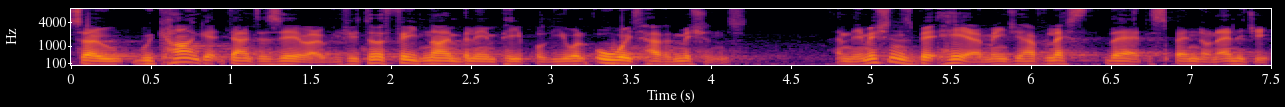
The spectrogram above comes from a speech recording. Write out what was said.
So we can't get down to zero. If you're going to feed 9 billion people, you will always have emissions. And the emissions bit here means you have less there to spend on energy.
